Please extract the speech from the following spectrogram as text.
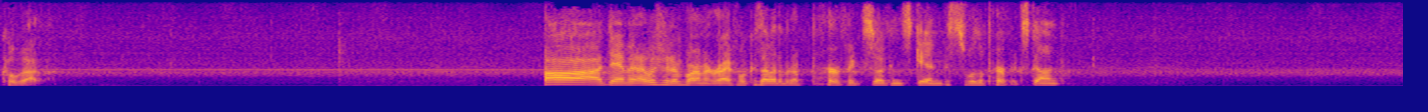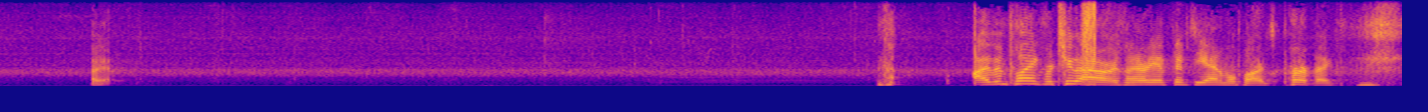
Cool got it. Ah, damn it. I wish I had a varmint rifle because that would have been a perfect soaking skin because this was a perfect skunk. Okay. I've been playing for two hours and I already have 50 animal parts. Perfect.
